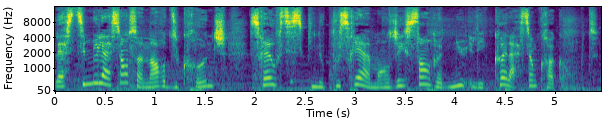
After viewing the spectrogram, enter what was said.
La stimulation sonore du crunch serait aussi ce qui nous pousserait à manger sans retenue les collations croquantes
